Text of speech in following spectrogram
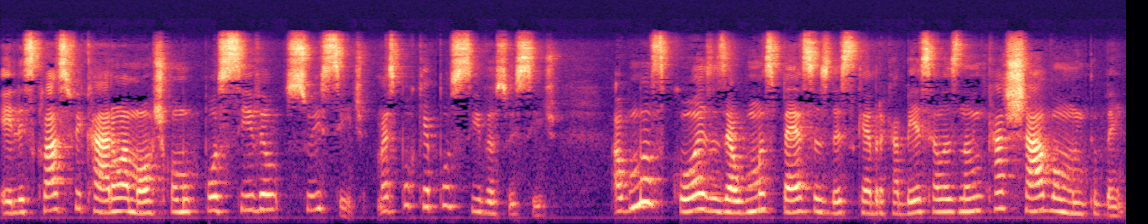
eles classificaram a morte como possível suicídio. Mas por que possível suicídio? Algumas coisas e algumas peças desse quebra-cabeça elas não encaixavam muito bem.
